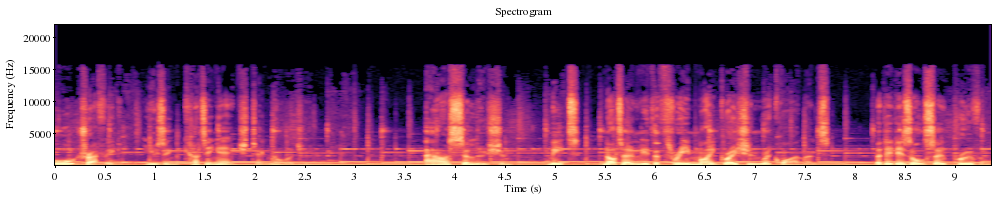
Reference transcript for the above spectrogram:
all traffic using cutting-edge technology. Our solution meets not only the three migration requirements, but it is also proven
